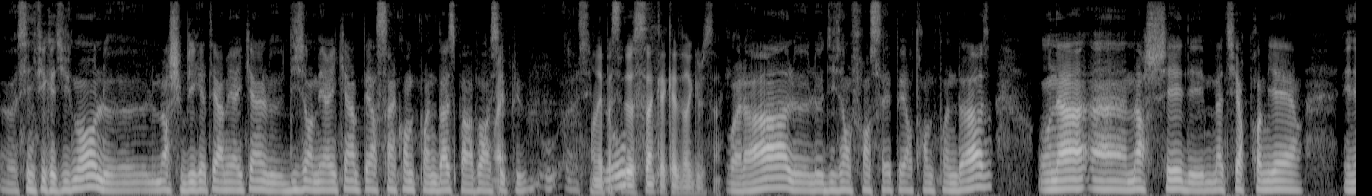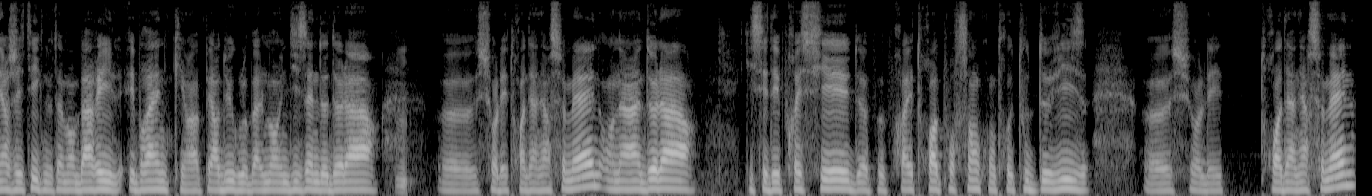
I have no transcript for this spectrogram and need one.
Euh, significativement, le, marché obligataire américain, le 10 ans américain, perd 50 points de base par rapport à ses plus On est passé de 5 à 4,5. Voilà, le, le 10 ans français perd 30 points de base. On a un marché des matières premières énergétiques, notamment baril et Brent, qui a perdu globalement une dizaine de dollars mm. Euh, sur les trois dernières semaines. On a un dollar qui s'est déprécié d'à peu près 3% contre toute devise euh, sur les trois dernières semaines.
